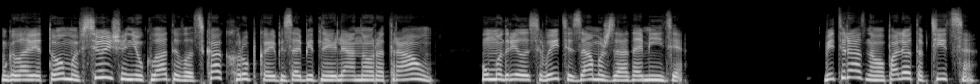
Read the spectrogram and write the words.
В голове Тома все еще не укладывалось, как хрупкая и безобидная Элеонора Траум умудрилась выйти замуж за Адамиди. Ведь разного полета птицы.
